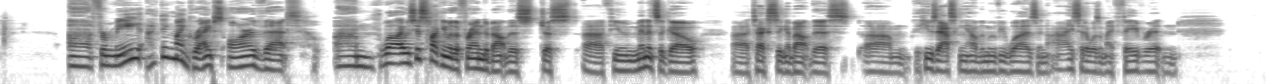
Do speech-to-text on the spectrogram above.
Uh, for me, I think my gripes are that, um, well, I was just talking with a friend about this just uh, a few minutes ago, uh, texting about this. Um, he was asking how the movie was, and I said it wasn't my favorite. And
